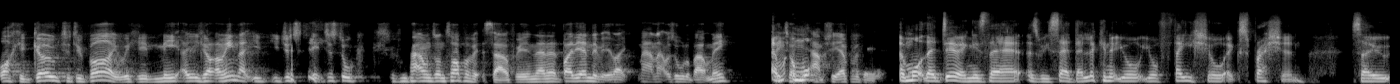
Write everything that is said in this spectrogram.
well, I could go to Dubai. We could meet. You know what I mean? Like you, you just it just all compounds on top of itself, and then by the end of it, you're like, man, that was all about me. They And- told and me absolutely everything. and what they're doing is they're as we said they're looking at your your facial expression so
